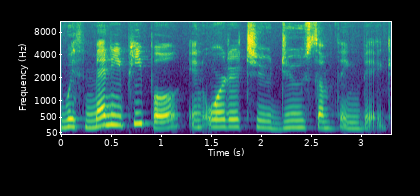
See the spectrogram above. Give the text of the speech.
with many people in order to do something big.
